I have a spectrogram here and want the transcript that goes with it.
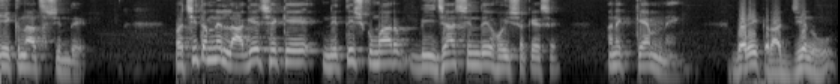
એકનાથ શિંદે. પછી તમને લાગે છે કે નીતિશ કુમાર બીજા શિંદે હોઈ શકે છે અને કેમ નહીં? દરેક રાજ્યનું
